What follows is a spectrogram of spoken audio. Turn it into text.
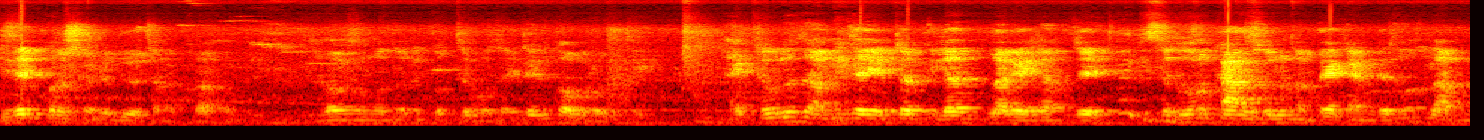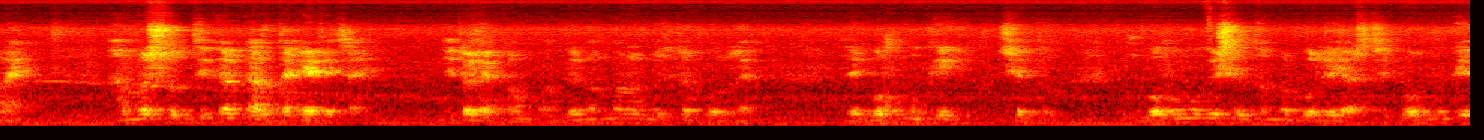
ডিজাইন করার এটা বিবেচনা করা হবে। অনুমোদনে করতে বোঝা এটা কিন্তু একটা হলো যে আমি যাই একটা পিলার লাগাইলাম যে কিন্তু কোনো কাজ হলো না ব্যাক এন্ডে কোনো লাভ নাই। আমরা সত্যিকার কাজ দেখাইতে চাই। এটা হলো এক নম্বর। দুই নম্বর আপনি যেটা বললেন যে বহুমুখী সেতু। বহুমুখী সেতু আমরা বলেই আসছি। বহুমুখী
